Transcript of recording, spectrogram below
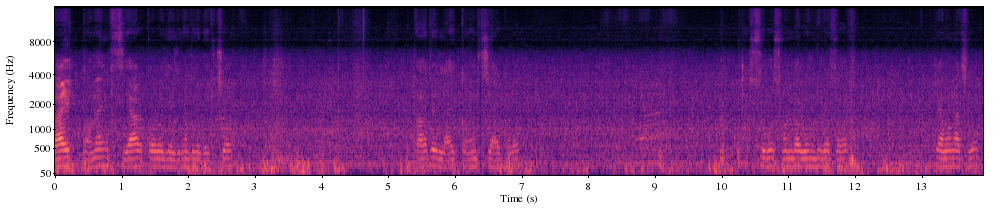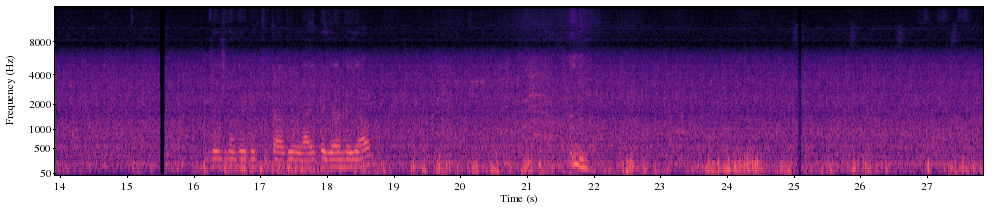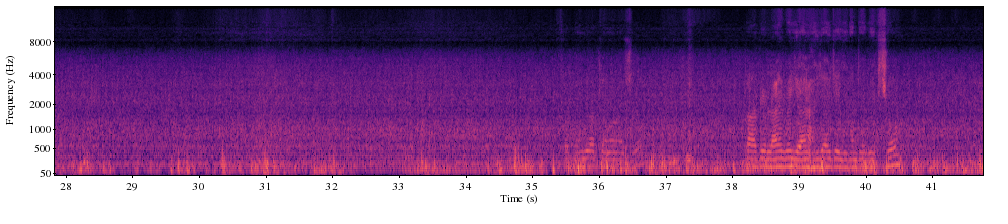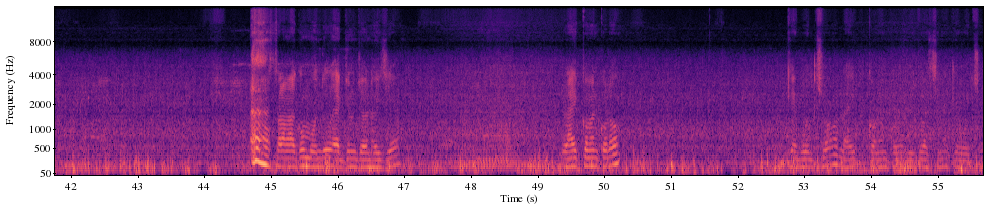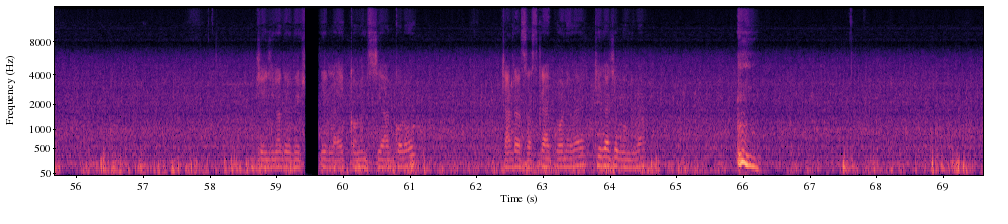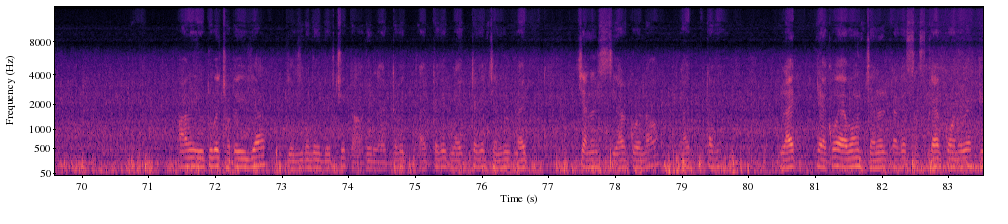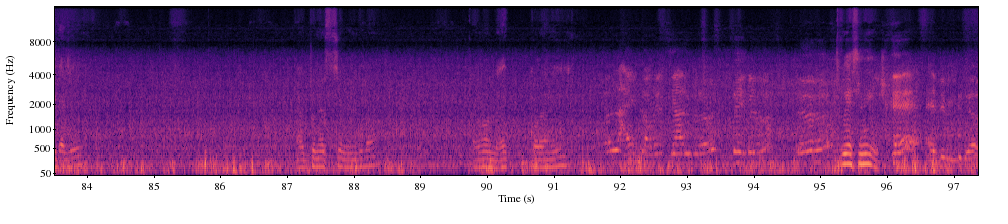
Like comment share করো যে যেখান থেকে দেখছ। তাড়াতাড়ি লাইক কমেন্ট শেয়ার করো। শুভ সন্ধ্যা বন্ধুরা সব। কেমন আছো? যে যেখান থেকে দেখছ, তাড়াতাড়ি লাইভে জয়েন হয়ে যাও সব বন্ধুরা কেমন আছো তাড়াতাড়ি লাইভে জয়েন হয়ে যাও যে যেখান থেকে দেখছ। সালাম আলাইকুম বন্ধু, একজন জয়েন হয়েছে। লাইক কমেন্ট করো। কে বলছো? লাইক কমেন্ট করো, বুঝতে পারছি না, কে বলছো? যে যেখান থেকে দেখছ লাইক কমেন্ট শেয়ার করো। চ্যানেলটা সাবস্ক্রাইব করে নেবে। ঠিক আছে বন্ধুরা। আমি ইউটিউবে ছোট ইউজার যে যেখান থেকে দেখছ তাদের লাইভটাকে লাইভটাকে লাইভটাকে চ্যানেল লাইভ চ্যানেল শেয়ার করে নাও। লাইভটাকে লাইভ দেখো এবং চ্যানেলটাকে সাবস্ক্রাইব করে নেবে ঠিক আছে? একজন এসছে বন্ধুরা এখন লাইক করা নেই। তুই এসেনি এটি ভিডিও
